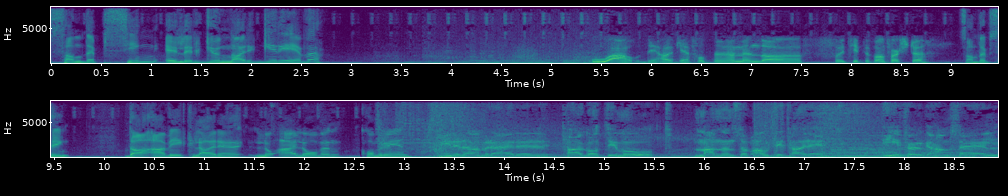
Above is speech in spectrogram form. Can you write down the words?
Sandeep Singh eller Gunnar Greve? Wow, det har ikke jeg fått med meg, men da får vi tippe på den første. Sandeep Singh. Da er vi klare. Lo er loven. Kommer du inn? Mine damer og herrer, ta godt imot mannen som alltid tar rett, ifølge ham selv,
